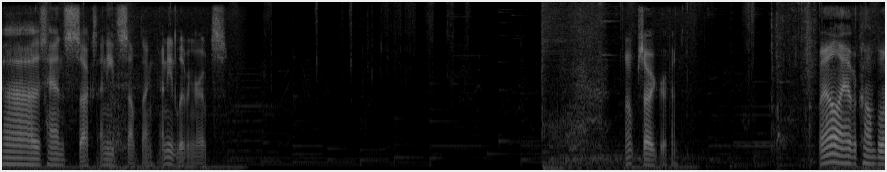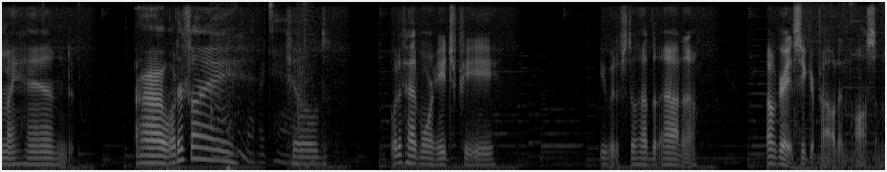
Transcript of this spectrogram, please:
Uh, this hand sucks. I need something. I need Living Roots. Oh, sorry, Griffin. Well, I have a combo in my hand. Uh, what if I killed... Would have had more HP. He would have still had the... I don't know. Oh great, Secret Paladin. Awesome.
